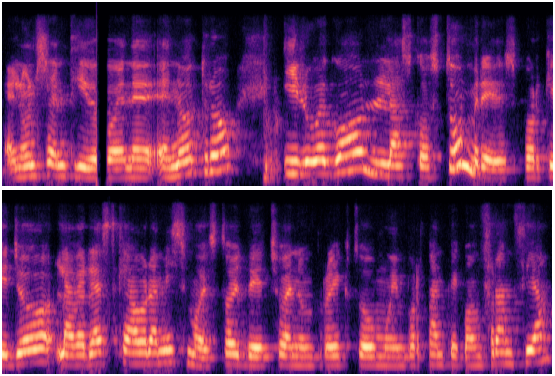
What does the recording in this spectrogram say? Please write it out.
en un sentido, en, en, otro, y luego las costumbres, porque yo la verdad es que ahora mismo estoy, de hecho, en un proyecto muy importante con Francia,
